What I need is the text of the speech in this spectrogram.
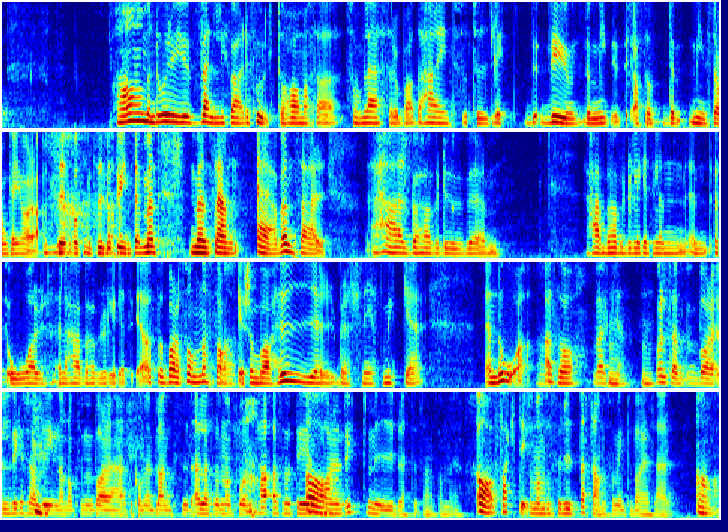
Ja, men då är det ju väldigt värdefullt att ha massa som läser och bara det här är inte så tydligt. Det, det är ju det, alltså, det minsta de kan göra, att säga vad som är tydligt och inte. Men, men sen även så här, här behöver du... ehm, här behöver du lägga till en, en, ett år, eller här behöver du lägga till, Alltså bara sådana saker som bara höjer berättelsen jättemycket ändå. Alltså, Verkligen. Mm. Eller, så här, bara, eller det kanske hade det innan också, men bara det här att det kommer en blank sida. Eller alltså att man får en pa- alltså att det Ja. har en rytm i berättelsen som, är, ja faktiskt. som man måste rita fram, som inte bara är så här, Ja.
